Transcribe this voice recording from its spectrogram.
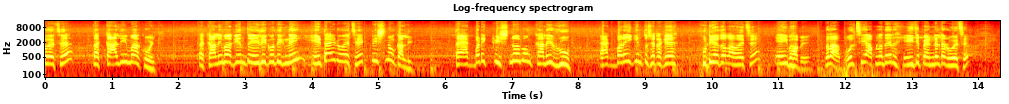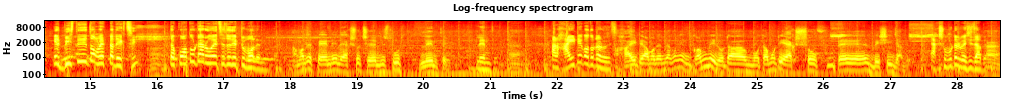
রয়েছে, তা কালিমা কই? তা কালিমা কিন্তু এদিক ওদিক নেই, এটাই রয়েছে কৃষ্ণ কালী। তা একবারেই কৃষ্ণ এবং কালীর রূপ, একবারেই কিন্তু সেটাকে ফুটিয়ে তোলা হয়েছে এইভাবে। দাদা বলছি আপনাদের এই যে প্যান্ডেলটা রয়েছে এর বিস্তৃতি তো অনেকটা দেখছি। তা কতটা রয়েছে যদি একটু বলেন? আমাদের প্যান্ডেল একশো ছেচল্লিশ ফুট লেন্থে লেন্থে হ্যাঁ। আর হাইটে কতটা রয়েছে? হাইটে আমাদের এখন ইনকমপ্লিট ওটা মোটামুটি একশো ফুটের বেশি যাবে। একশো ফুটের বেশি যাবে। হ্যাঁ।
